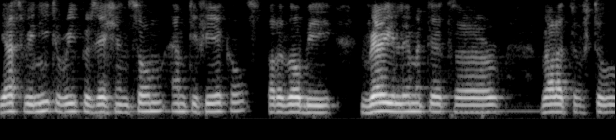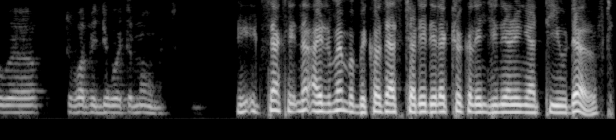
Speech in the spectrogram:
yes, we need to reposition some empty vehicles, but it will be very limited uh, relative to uh, to what we do at the moment. Exactly. No, I remember because I studied electrical engineering at TU Delft,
